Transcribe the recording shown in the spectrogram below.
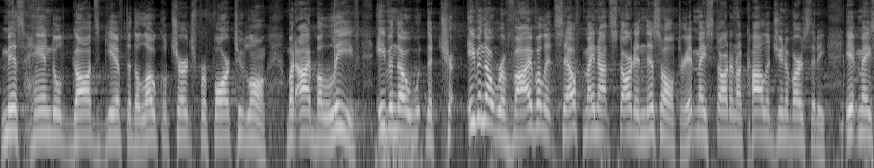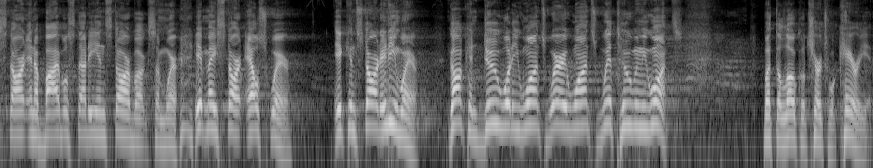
mishandled God's gift of the local church for far too long. But I believe, even though, the ch- even though revival itself may not start in this altar, it may start in a college university, it may start in a Bible study in Starbucks somewhere, it may start elsewhere, it can start anywhere. God can do what He wants, where He wants, with whom He wants but the local church will carry it.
